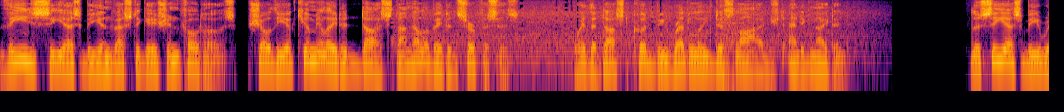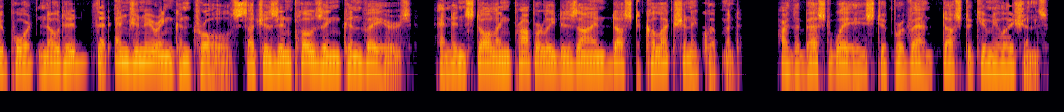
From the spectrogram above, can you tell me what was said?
These CSB investigation photos show the accumulated dust on elevated surfaces, where the dust could be readily dislodged and ignited. The CSB report noted that engineering controls such as enclosing conveyors and installing properly designed dust collection equipment are the best ways to prevent dust accumulations.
